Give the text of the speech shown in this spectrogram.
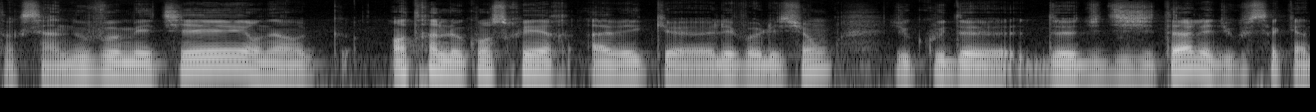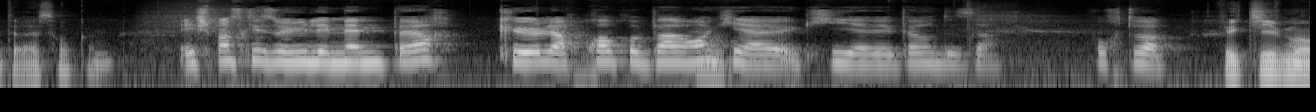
Donc c'est un nouveau métier, on est en, en train de le construire avec euh, l'évolution du coup de, de- du digital et du coup c'est ça qui est intéressant quoi. Et je pense qu'ils ont eu les mêmes peurs que leurs propres parents qui, a- qui avaient peur de ça. Pour toi. Effectivement.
